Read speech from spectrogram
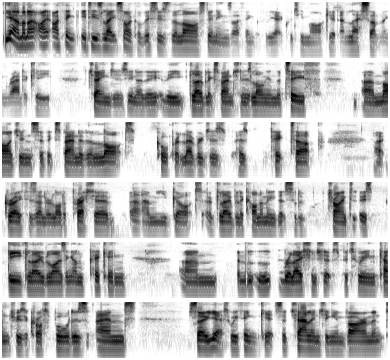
Yeah, I mean, I, I think it is late cycle. This is the last innings, I think, for the equity market, unless something radically changes. You know, the, the global expansion is long in the tooth. Uh, margins have expanded a lot. Corporate leverage has, has picked up. Uh, growth is under a lot of pressure. Um, you've got a global economy that's sort of trying to is deglobalizing, unpicking um, relationships between countries across borders, and so yes, we think it's a challenging environment,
